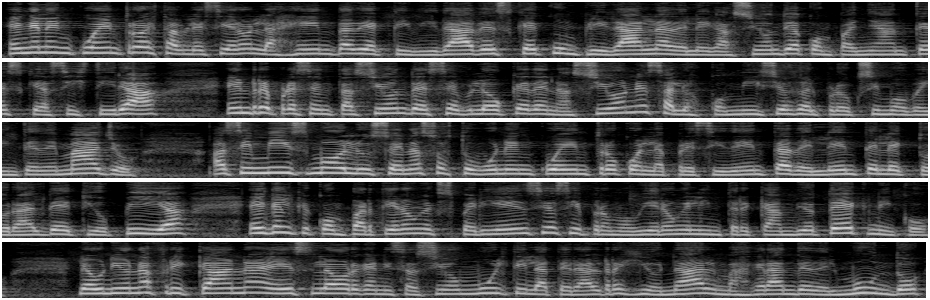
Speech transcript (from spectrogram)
En el encuentro establecieron la agenda de actividades que cumplirán la delegación de acompañantes que asistirá en representación de ese bloque de naciones a los comicios del próximo 20 de mayo. Asimismo, Lucena sostuvo un encuentro con la presidenta del ente electoral de Etiopía, en el que compartieron experiencias y promovieron el intercambio técnico. La Unión Africana es la organización multilateral regional más grande del mundo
